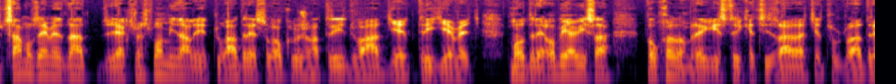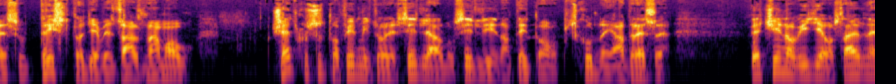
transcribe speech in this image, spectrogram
samozrejme, na, jak sme spomínali, tú adresu okružná 3239 modré, objaví sa v obchodnom registri, keď si zadáte túto adresu 309 záznamov Všetko sú to firmy, ktoré sídlia alebo sídli na tejto obskúrnej adrese. Väčšinou ide o stavebné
